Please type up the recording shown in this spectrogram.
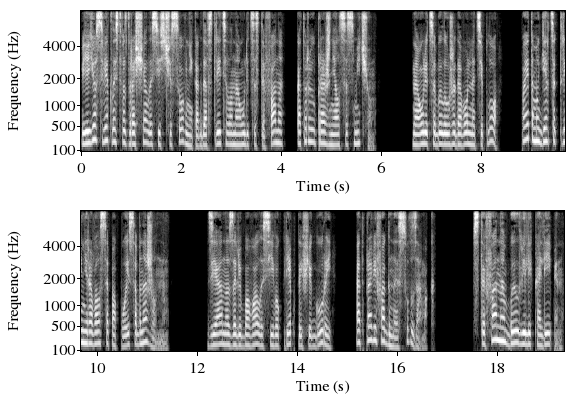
Ее светлость возвращалась из часовни, когда встретила на улице Стефана, который упражнялся с мечом. На улице было уже довольно тепло, поэтому герцог тренировался по пояс обнаженным. Диана залюбовалась его крепкой фигурой, отправив Агнесу в замок. Стефана был великолепен.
